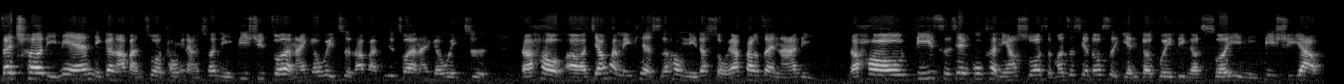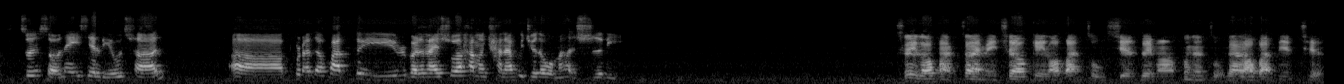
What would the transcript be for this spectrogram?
在车里面，你跟老板坐同一辆车，你必须坐在哪一个位置，老板必须坐在哪一个位置。然后呃，交换名片的时候，你的手要放在哪里？然后第一次见顾客你要说什么，这些都是严格规定的，所以你必须要遵守那一些流程。呃，不然的话，对于日本人来说，他们看来会觉得我们很失礼。所以老板在每次要给老板走先，对吗？不能走在老板面前。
